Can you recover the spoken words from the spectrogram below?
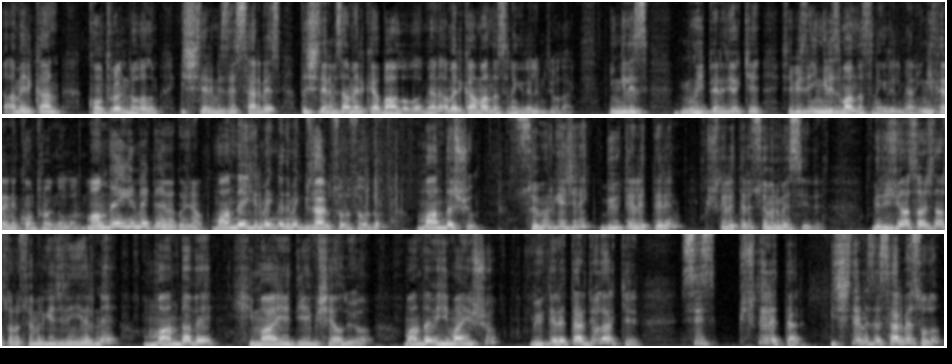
Amerikan kontrolünde olalım. İşlerimizde serbest, dışlarımızda Amerika'ya bağlı olalım. Yani Amerikan mandasına girelim diyorlar. İngiliz muhipleri diyor ki işte biz de İngiliz mandasına girelim. Yani İngiltere'nin kontrolünde olalım. Diyor. Mandaya girmek ne demek hocam? Mandaya girmek ne demek? Güzel bir soru sordum. Manda şu. Sömürgecilik büyük devletlerin küçük devletleri sömürmesiydi. Birinci Dünya Savaşı'ndan sonra sömürgeciliğin yerini manda ve himaye diye bir şey alıyor. Manda ve himaye şu. Büyük devletler diyorlar ki siz küçük devletler iç serbest olun.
